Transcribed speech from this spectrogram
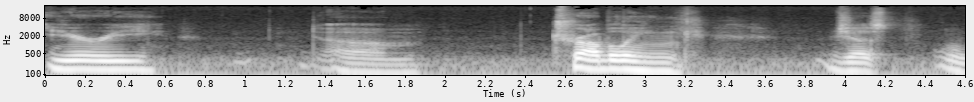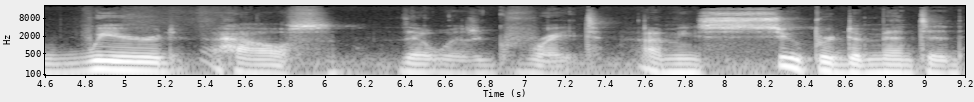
eerie, um, troubling, just weird house that was great. I mean, super demented.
